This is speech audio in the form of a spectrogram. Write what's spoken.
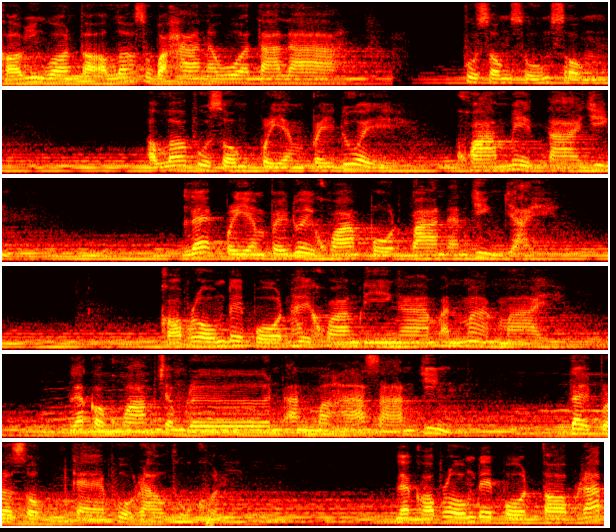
ขอวิงวอนต่ออัลลอฮฺสุบฮานะฮูวตาลา ผู้ทรงสูงส่งอัลลอฮ์ผู้ทรงเปลี่ยมไปด้วยความเมตตายิ่ง และเปลี่ยมไปด้วยความโปรดปรานอันยิ่งใหญ่ ขอพระองค์ได้โปรดให้ความดีงามอันมากมาย และก็ความจำเริญอันมหาศาลยิ่ง ได้ประสบแก่พวกเราทุกคน และขอพระองค์ได้โปรดตอบรับ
